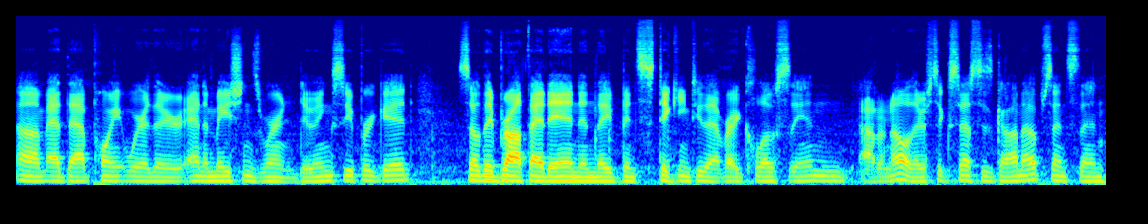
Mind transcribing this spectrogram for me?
um, at that point where their animations weren't doing super good. So they brought that in, and they've been sticking to that very closely. And I don't know, their success has gone up since then.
